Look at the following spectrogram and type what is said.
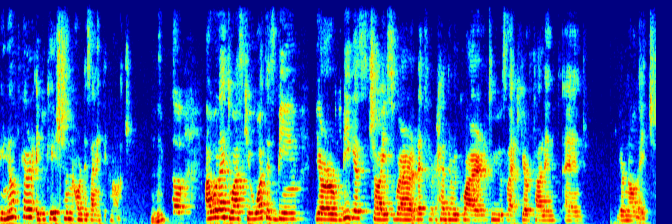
in healthcare, education, or design and technology. Mm-hmm. So I would like to ask you what has been your biggest choice where that had required to use like your talent and your knowledge?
